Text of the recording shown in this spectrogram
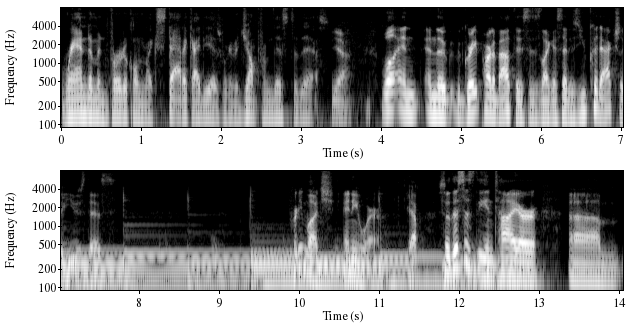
random and vertical and like static ideas. We're going to jump from this to this." Yeah. Well, and and the the great part about this is, like I said, is you could actually use this pretty much anywhere. Yep. So this is the entire. Um,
